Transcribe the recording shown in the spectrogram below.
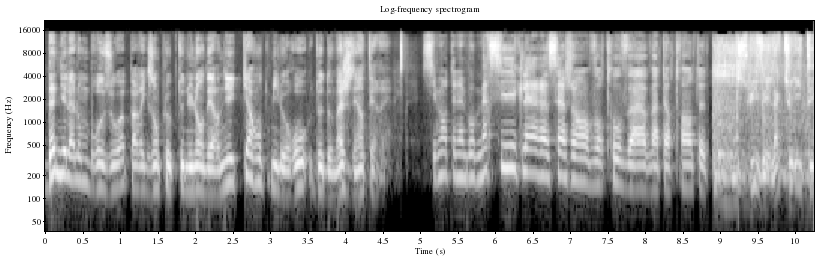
Daniel Alombroso a par exemple obtenu l'an dernier 40 000 euros de dommages et intérêts. Simon Tenenbaum, merci Claire. Sergent, on vous retrouve à 20h30. Suivez l'actualité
